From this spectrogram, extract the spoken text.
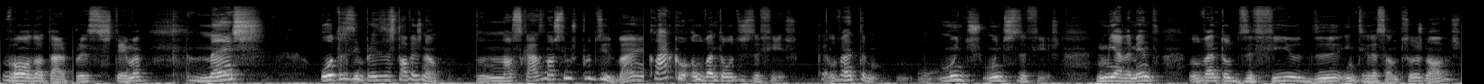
vão adotar por esse sistema, mas outras empresas talvez não. No nosso caso, nós temos produzido bem. Claro que levanta outros desafios. Levanta muitos, muitos desafios. Nomeadamente, levanta o desafio de integração de pessoas novas,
